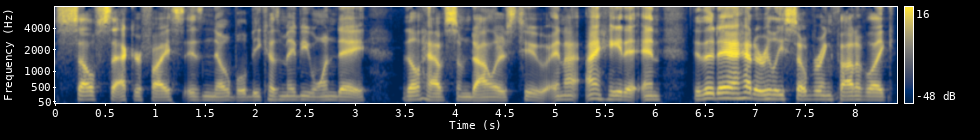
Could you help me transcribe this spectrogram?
self-sacrifice is noble because maybe one day they'll have some dollars too. And I, I hate it. And the other day I had a really sobering thought of like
